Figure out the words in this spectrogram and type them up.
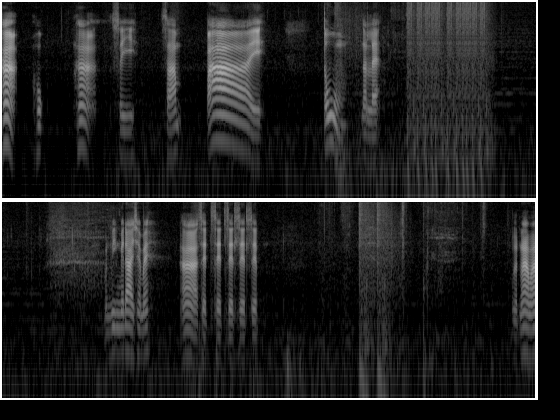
ห้าหกห้าสี่สาม ไป ตุ้ม นั่นแหละ มันวิ่งไม่ได้ใช่ไหม อ่า เสร็จเสร็จเสร็จเสร็จเสร็จเปิดหน้ามา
